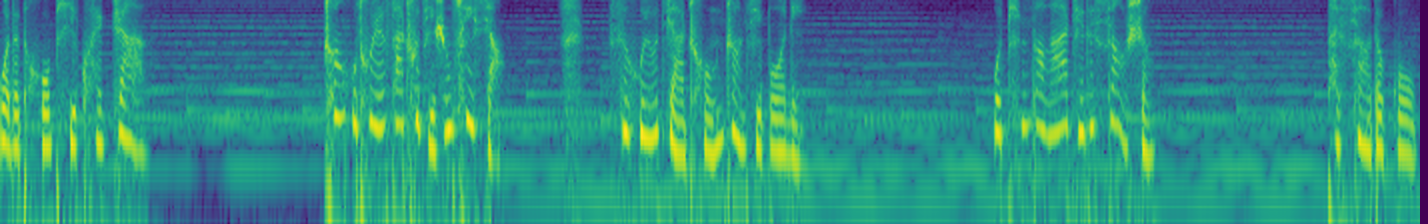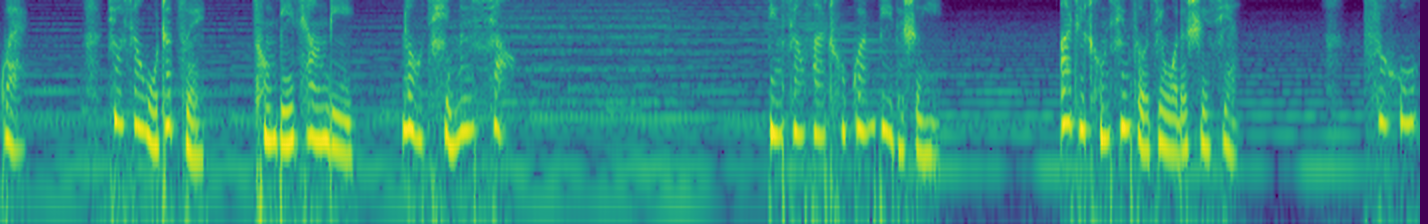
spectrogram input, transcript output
我的头皮快炸了，窗户突然发出几声脆响。似乎有甲虫撞击玻璃，我听到了阿杰的笑声。他笑得古怪，就像捂着嘴，从鼻腔里漏气闷笑。冰箱发出关闭的声音。阿杰重新走进我的视线，似乎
